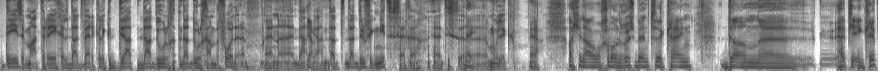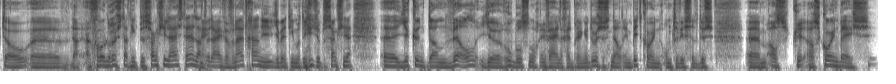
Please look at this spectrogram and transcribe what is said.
deze maatregelen daadwerkelijk dat, dat, doel, dat doel gaan bevorderen. En uh, dat, ja. dat, dat durf ik niet te zeggen. Het is nee. moeilijk. Ja. ja. Als je nou gewoon Rus bent, Krijn, dan heb je in crypto. nou, gewoon Rus staat niet op de sanctielijst. Hè? Laten nee. we daar even vanuit gaan. Je, je, bent iemand die niet op de sanctielijst. je kunt dan wel je roebels nog in veiligheid brengen door ze snel in bitcoin om te wisselen. Dus um, als, als Coinbase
